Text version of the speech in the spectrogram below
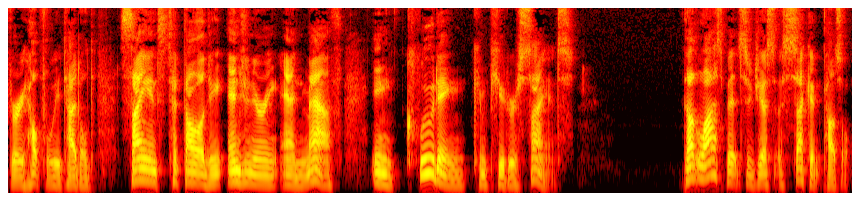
very helpfully titled Science, Technology, Engineering, and Math, including Computer Science. That last bit suggests a second puzzle.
